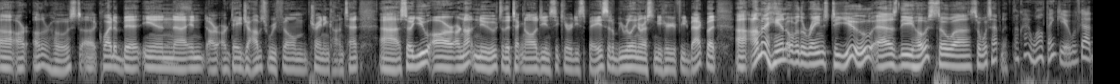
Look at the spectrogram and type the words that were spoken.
Uh, our other host uh, quite a bit in uh, in our, our day jobs where we film training content. Uh, so you are are not new to the technology and security space. It'll be really interesting to hear your feedback. But uh, I'm going to hand over the reins to you as the host. So uh, so what's happening? Okay, well, thank you. We've got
